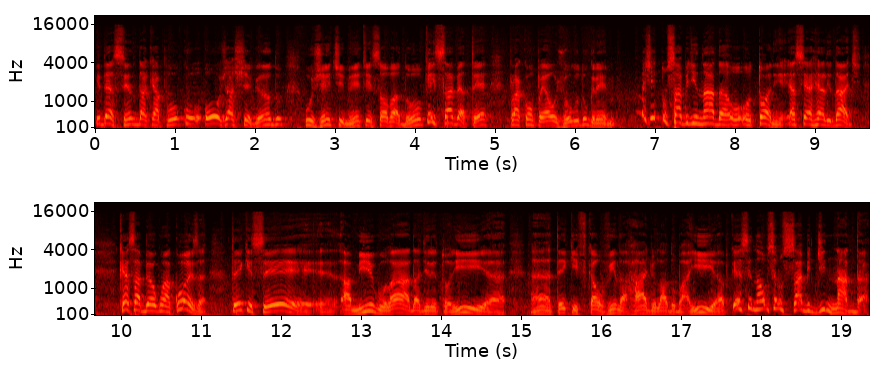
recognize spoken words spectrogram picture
e descendo daqui a pouco ou já chegando urgentemente em Salvador, quem sabe até para acompanhar o jogo do Grêmio. A gente não sabe de nada, ô, ô, Tony, essa é a realidade. Quer saber alguma coisa? Tem que ser eh, amigo lá da diretoria, é, tem que ficar ouvindo a rádio lá do Bahia, porque senão você não sabe de nada.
